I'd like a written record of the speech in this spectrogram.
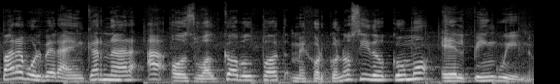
para volver a encarnar a Oswald Cobblepot, mejor conocido como El Pingüino.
